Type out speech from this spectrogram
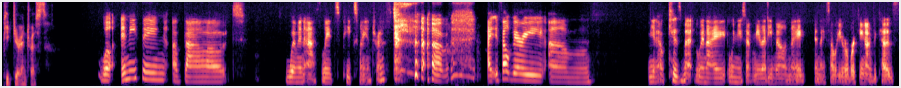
piqued your interest? Well, anything about women athletes piques my interest. um, I, it felt very, um, you know, kismet when I when you sent me that email and I and I saw what you were working on because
